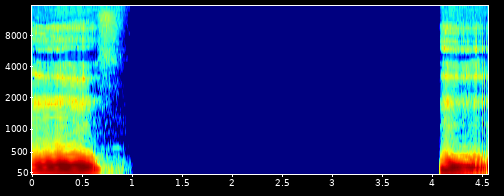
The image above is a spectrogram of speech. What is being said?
Mm. Mm.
